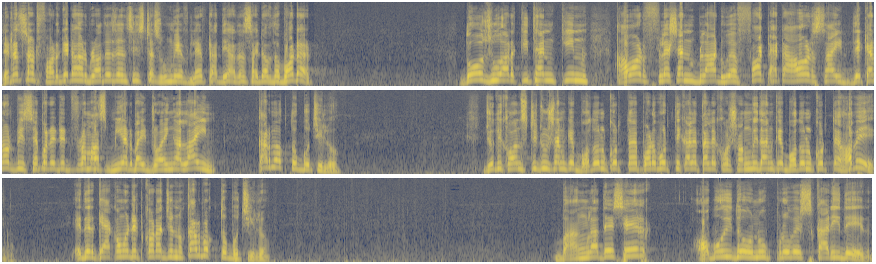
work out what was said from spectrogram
Let us not forget our brothers and sisters whom have left at the other side of the border those who are kith and kin, our flesh and blood, who have fought at our side, they cannot be separated from us mere by drawing a line. কার বক্তব্য ছিল? যদি কনস্টিটিউশনকে বদল করতে হয় পরবর্তীকালে তাহলে সংবিধানকে বদল করতে হবে? এদেরকে অ্যাকোমোডেট করার জন্য কার বক্তব্য ছিল? বাংলাদেশের অবৈধ অনুপ্রবেশকারীদের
